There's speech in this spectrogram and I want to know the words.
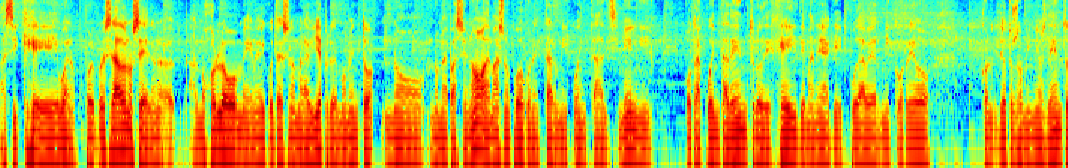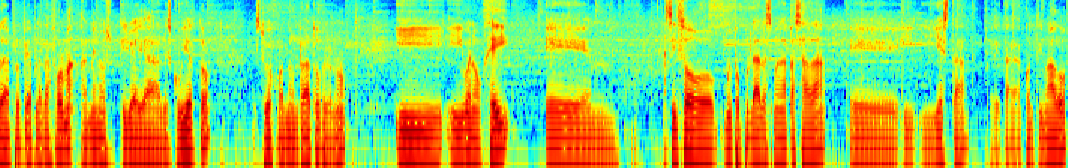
Así que, bueno, por, ese lado no sé, a lo mejor luego me, doy cuenta que es una maravilla, pero de momento no, no me apasionó. Además no puedo conectar mi cuenta de Gmail ni otra cuenta dentro de Hey, de manera que pueda ver mi correo de otros dominios dentro de la propia plataforma, al menos que yo haya descubierto. Estuve jugando un rato, pero no. Y, bueno, Hey em, se hizo muy popular la semana pasada eh, y, esta eh, ha continuado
